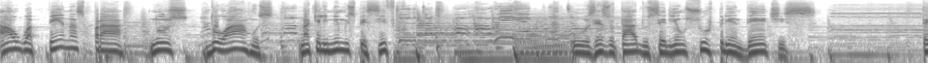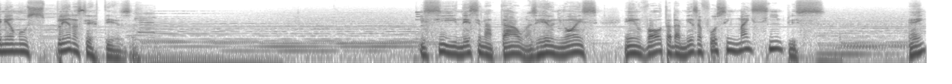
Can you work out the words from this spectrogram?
algo apenas para nos doarmos naquele mimo específico os resultados seriam surpreendentes. Tenhamos plena certeza. E se nesse Natal as reuniões em volta da mesa fossem mais simples? Hein?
